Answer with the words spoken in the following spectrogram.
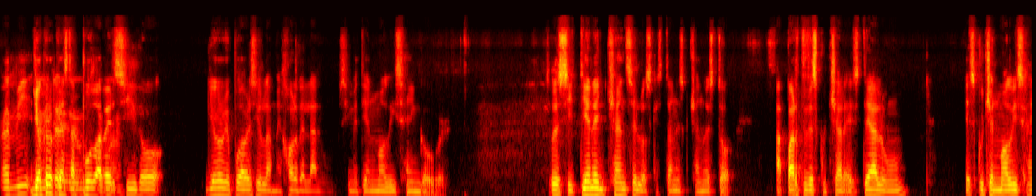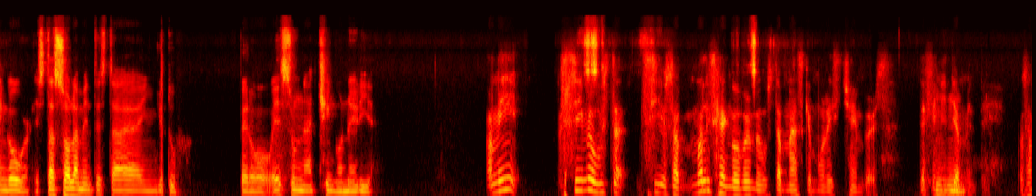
A mí, Yo a mí creo que hasta pudo haber más. sido, yo creo que pudo haber sido la mejor del álbum si metían Molly's Hangover. Entonces, si tienen chance los que están escuchando esto, aparte de escuchar este álbum, escuchen Molly's Hangover. Está solamente está en YouTube, pero es una chingonería. A mí sí me gusta, sí, o sea, Molly's Hangover me gusta más que Molly's Chambers, definitivamente. O sea,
